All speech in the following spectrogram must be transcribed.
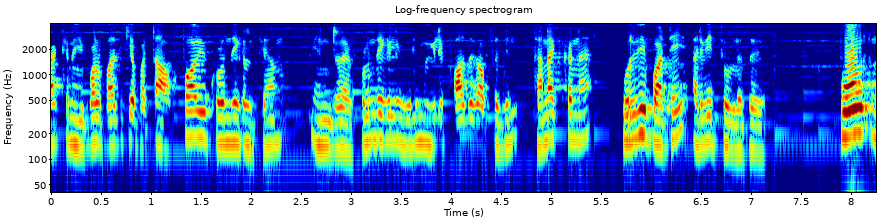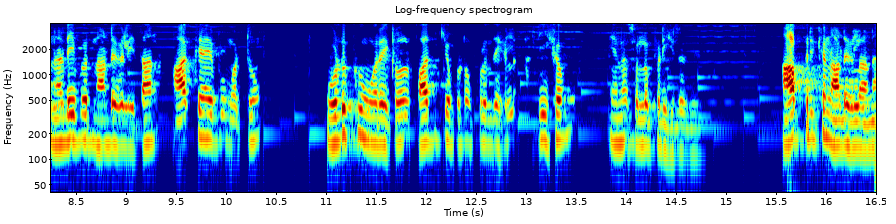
ஆக்கிரமிப்பால் பாதிக்கப்பட்ட அப்பாவி குழந்தைகள் தினம் என்ற குழந்தைகளின் உரிமைகளை பாதுகாப்பதில் தனக்கென உறுதிப்பாட்டை அறிவித்துள்ளது. போர் நடைபெறும் நாடுகளில் தான் ஆக்கிரமிப்பு மற்றும் ஒடுக்குமுறைகளால் பாதிக்கப்படும் குழந்தைகள் அதிகம் என சொல்லப்படுகிறது. ஆப்பிரிக்க நாடுகளான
